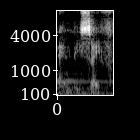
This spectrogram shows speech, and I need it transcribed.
and be safe.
